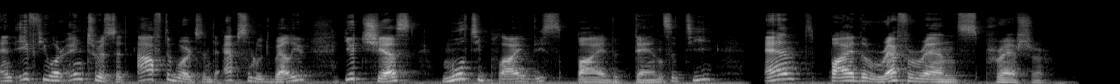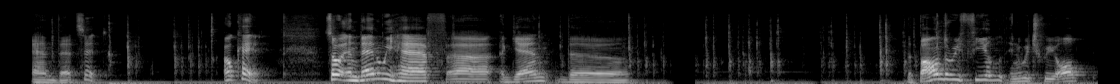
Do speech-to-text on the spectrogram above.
And if you are interested afterwards in the absolute value, you just multiply this by the density and by the reference pressure. And that's it. Okay, so and then we have uh, again the the boundary field in which we all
